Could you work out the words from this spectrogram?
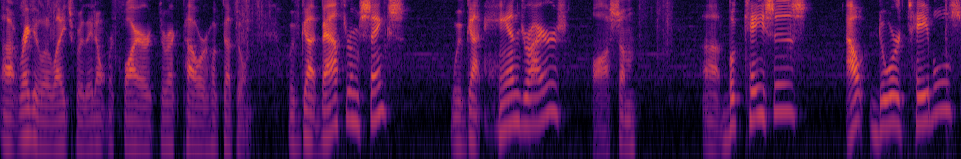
uh, regular lights where they don't require direct power hooked up to them. We've got bathroom sinks. We've got hand dryers. Awesome. Uh, bookcases, outdoor tables.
